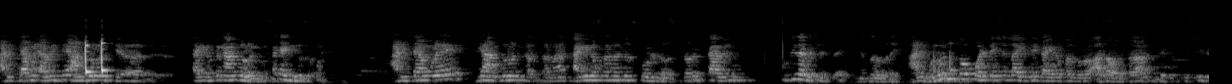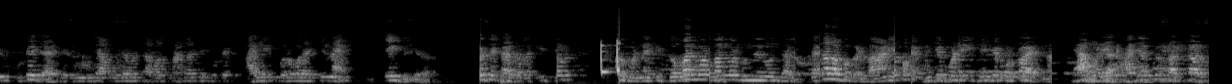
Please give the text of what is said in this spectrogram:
आणि त्यामुळे आम्ही ते आंदोलन केलं. काही लोकांनी आंदोलन सगळ्या हिंदू समाजाने आणि त्यामुळे हे आंदोलन करताना काही लोकांना जर सोडलं तर काय होईल चुकीचा जाईल. नाही, बरोबर आहे. आणि म्हणून तो पोलिटिशियनला इथे काही लोकांबरोबर आला होता. त्याचं सीसीटीव्ही फुटेज आहे. त्याच्यामध्ये उद्यामध्ये आम्हाला सांगा ते फुटेज आहे बरोबर आहे की नाही. एक विषय झाला. विषय काय झाला की म्हणणं आहे की दोघांवर दोघांवर गुन्हे नोंद झाले. त्याला पकडला. आणि म्हणजे पण हे जे फोटो आहेत ना त्यामुळे भाजपचं सरकार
